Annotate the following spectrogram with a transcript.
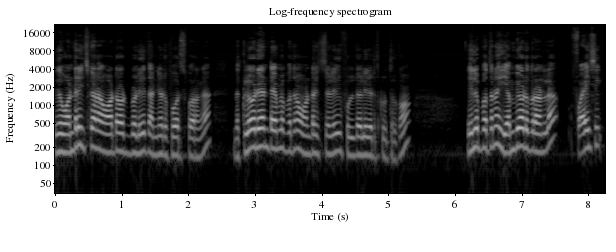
இது ஒன்றரை இன்ச்சுக்கான வாட்டர் அவுட் வெளியே தண்ணியோட ஃபோர்ஸ் போகிறாங்க இந்த க்ளோடியான் டைமில் பார்த்தீங்கன்னா ஒன்றரை இன்ச் டெலிவரி ஃபுல் டெலிவரி எடுத்து கொடுத்துருக்கோம். இதில் பார்த்தோன்னா எம்பியோட பிராண்டில் five six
